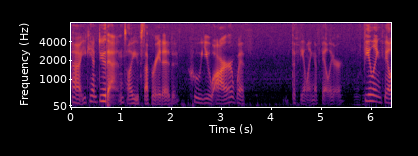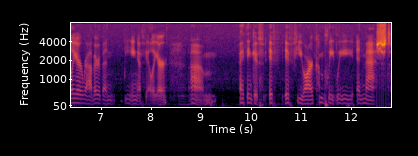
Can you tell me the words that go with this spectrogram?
uh, you can't do that until you've separated who you are with the feeling of failure. Feeling failure rather than being a failure. Um, I think if, if, if you are completely enmeshed,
